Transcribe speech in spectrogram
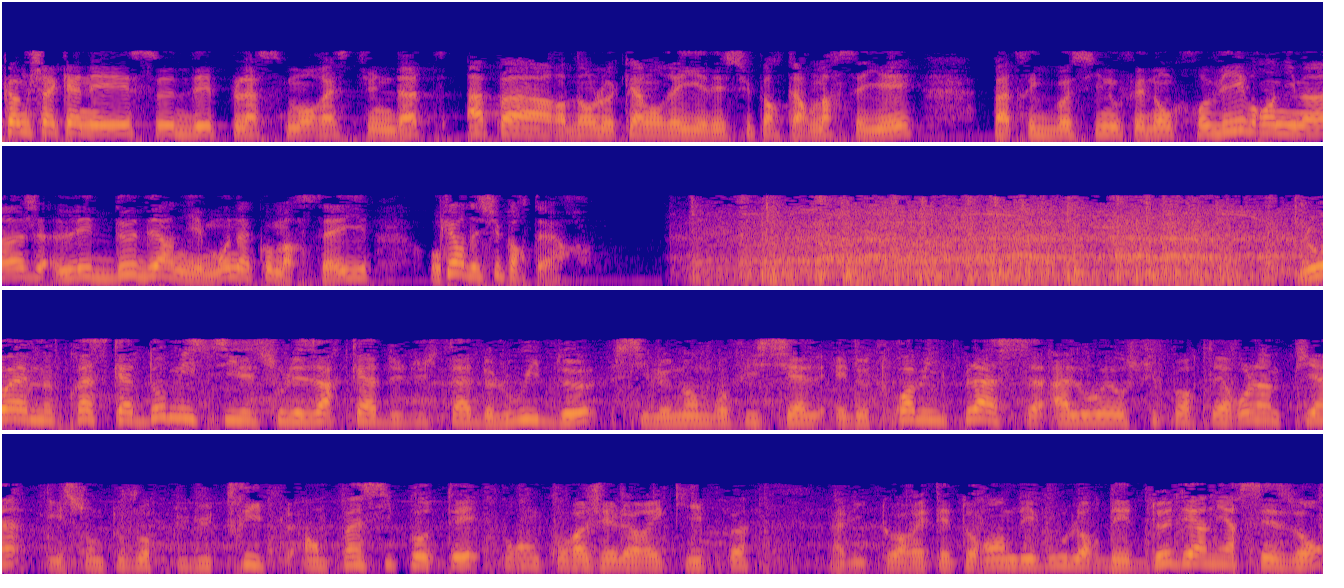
Comme chaque année, ce déplacement reste une date à part dans le calendrier des supporters marseillais. Patrick Bossy nous fait donc revivre en images les deux derniers Monaco-Marseille au cœur des supporters. L'OM presque à domicile sous les arcades du stade Louis II. Si le nombre officiel est de 3000 places allouées aux supporters olympiens, ils sont toujours plus du triple en principauté pour encourager leur équipe. La victoire était au rendez-vous lors des deux dernières saisons,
